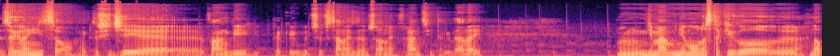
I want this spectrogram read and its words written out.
e, za granicą, jak to się dzieje w Anglii, tak jakby, czy w Stanach Zjednoczonych, Francji i tak dalej. mm, nie ma, nie ma u nas takiego, no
